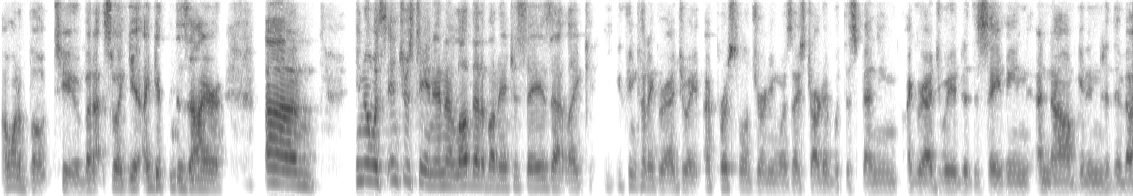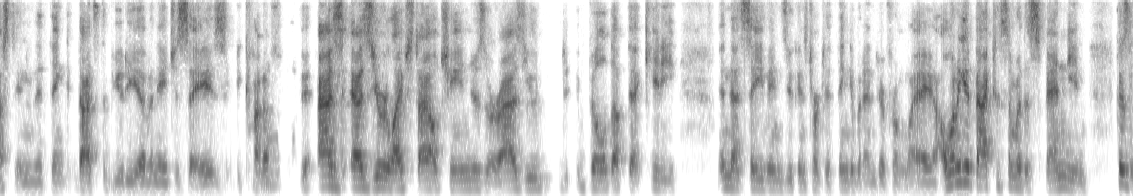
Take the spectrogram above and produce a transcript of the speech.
I want a boat too, but so I get I get the desire. Um, you know what's interesting and i love that about hsa is that like you can kind of graduate. My personal journey was i started with the spending i graduated to the saving and now i'm getting into the investing and i think that's the beauty of an hsa is kind of as as your lifestyle changes or as you build up that kitty and that savings you can start to think of it in a different way. I want to get back to some of the spending because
